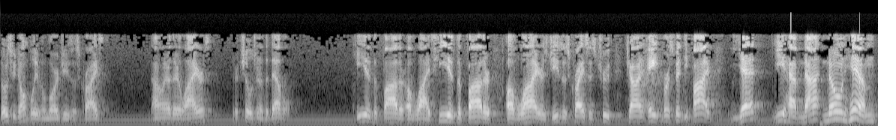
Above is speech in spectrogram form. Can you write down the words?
Those who don't believe in the Lord Jesus Christ, not only are they liars, they're children of the devil. He is the father of lies. He is the father of liars. Jesus Christ is truth. John 8 verse 55. Yet ye have not known him,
